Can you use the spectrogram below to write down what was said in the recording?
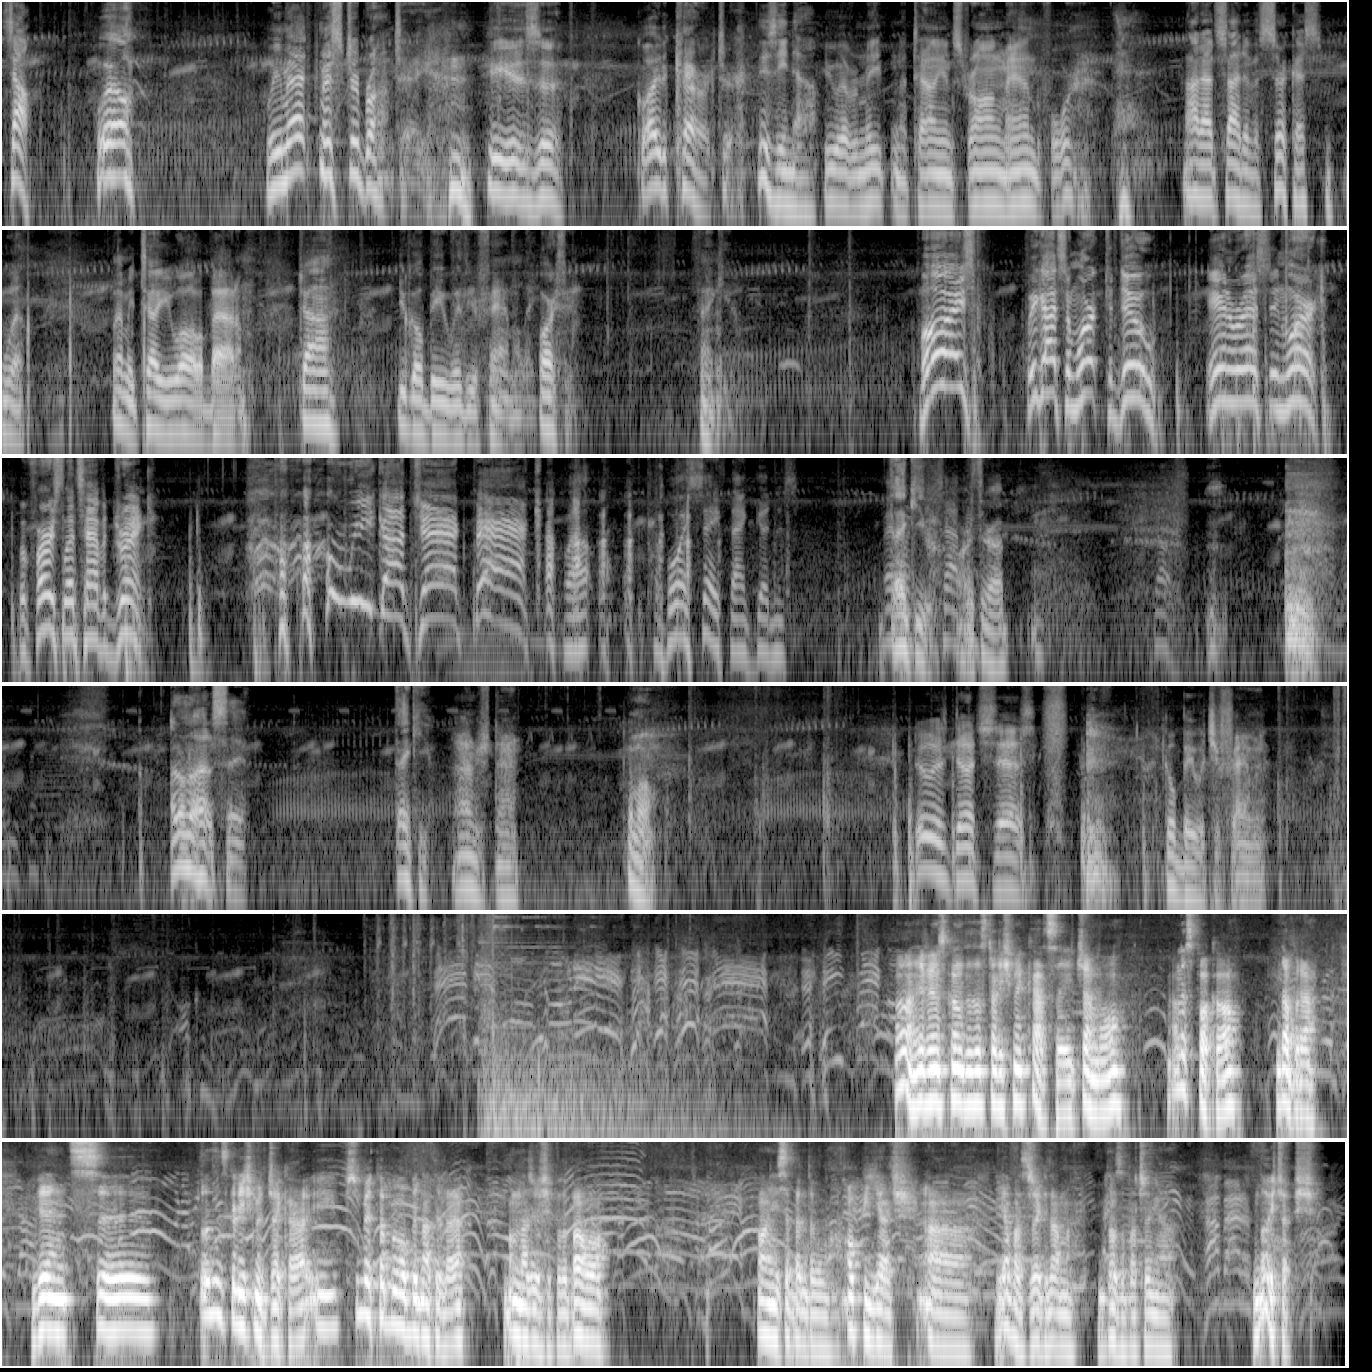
So, Well, we met Mr. Bronte. He is uh, quite a character. is he now? You ever meet an Italian strong man before? Not outside of a circus. Well, let me tell you all about him. John, you go be with your family. Arthur, thank you. Boys, we got some work to do. Interesting work. But first, let's have a drink. we got Jack back! Well, the boy's safe, thank goodness. Hey, Thank you, this happening? Arthur. I... I don't know how to say it. Thank you. I understand. Come on. Do as Dutch says. Go be with your family. O, nie wiem skąd dostaliśmy kasę i czemu, ale spoko. Dobra, więc yy, odzyskaliśmy Jacka i w sumie to byłoby na tyle. Mam nadzieję, że się podobało. Oni się będą opijać, a ja was żegnam. Do zobaczenia. No i cześć.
